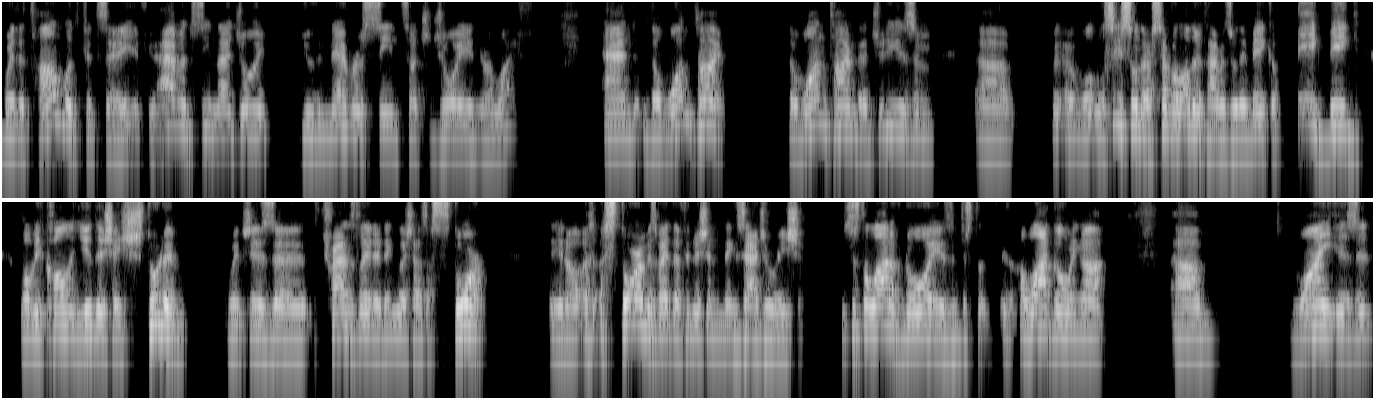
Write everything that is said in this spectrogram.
where the Talmud could say, if you haven't seen that joy, you've never seen such joy in your life. And the one time, the one time that Judaism, uh, we'll, we'll see soon, there are several other times where they make a big, big, what we call in Yiddish, a shturim, which is uh, translated in English as a storm. You know, a, a storm is by definition an exaggeration. It's just a lot of noise and just a, a lot going on. Um, why is it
